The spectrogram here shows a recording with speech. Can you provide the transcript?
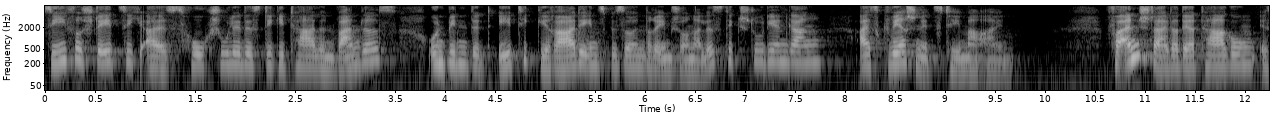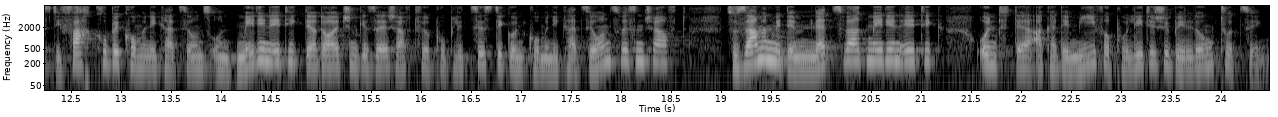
Sie versteht sich als Hochschule des digitalen Wandels und bindet Ethik gerade insbesondere im Journalistikstudiengang als Querschnittsthema ein. Veranstalter der Tagung ist die Fachgruppe Kommunikations- und Medienethik der Deutschen Gesellschaft für Publizistik und Kommunikationswissenschaft zusammen mit dem Netzwerk Medienethik und der Akademie für politische Bildung Tutzing.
